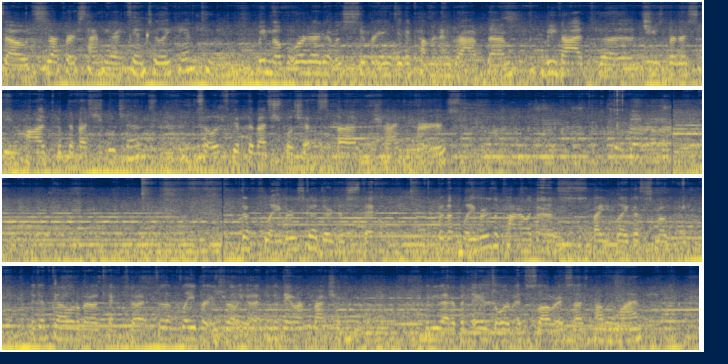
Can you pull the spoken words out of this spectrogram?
So this is our first time here at Satu'li Canteen. We mobile ordered, it was super easy to come in and grab them. We got the cheeseburger steam pods with the vegetable chips. So let's give the vegetable chips a try first. The flavor's good, they're just thick. But the flavors are kind of like a spice, like a smoky. Like it's got a little bit of a kick to it. So the flavor is really good. I think if they were fresher, it'd be better, but it is a little bit slower, so that's probably why.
